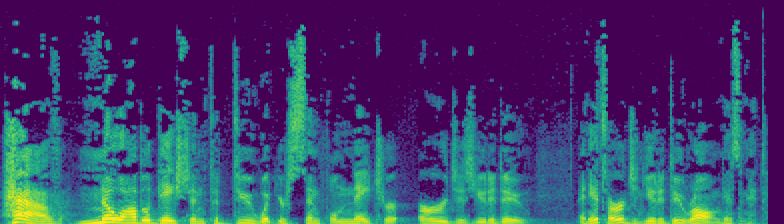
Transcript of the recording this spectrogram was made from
have no obligation to do what your sinful nature urges you to do. And it's urging you to do wrong, isn't it?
